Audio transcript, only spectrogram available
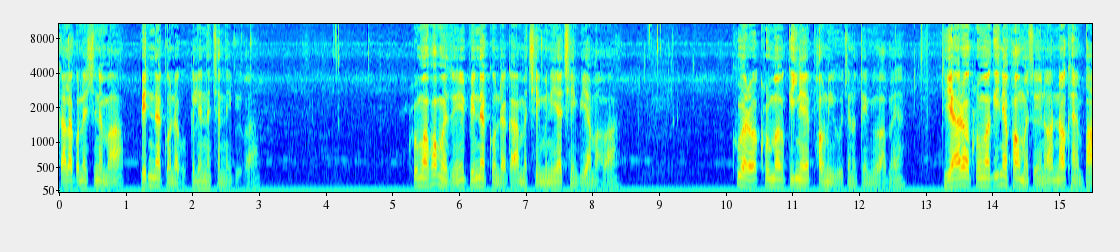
color connection နဲ့မှာ bitnet contact ကို click နှစ်ချက်နှိပ်ပေးပါ chroma format ဆိုရင် bitnet contact ကမချိန်မနေရချိန်ပြရမှာပါခုကတော့ chroma key နဲ့ဖောက်နည်းကိုကျွန်တော်သင်ပြပါမယ် ဒီကတော့ chroma key နဲ့ဖောက်မယ်ဆိုရင်တော့နောက်ခံဘာ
